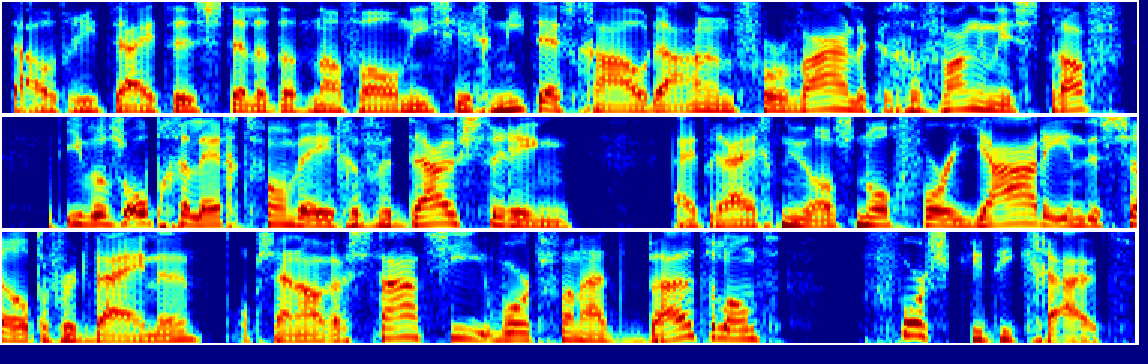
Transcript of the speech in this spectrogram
De autoriteiten stellen dat Navalny zich niet heeft gehouden aan een voorwaardelijke gevangenisstraf die was opgelegd vanwege verduistering. Hij dreigt nu alsnog voor jaren in de cel te verdwijnen. Op zijn arrestatie wordt vanuit het buitenland fors kritiek geuit.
